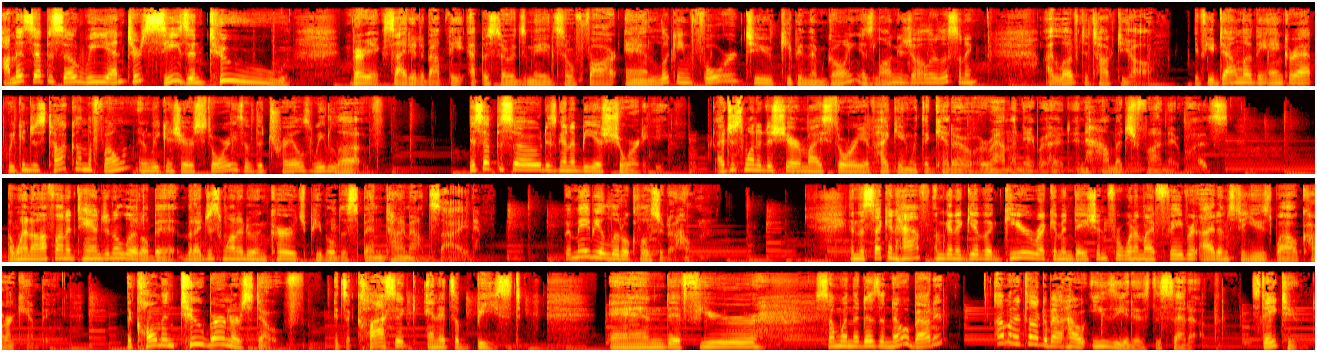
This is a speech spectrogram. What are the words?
On this episode, we enter season two. Very excited about the episodes made so far and looking forward to keeping them going as long as y'all are listening. I love to talk to y'all. If you download the Anchor app, we can just talk on the phone and we can share stories of the trails we love. This episode is going to be a shorty. I just wanted to share my story of hiking with the kiddo around the neighborhood and how much fun it was. I went off on a tangent a little bit, but I just wanted to encourage people to spend time outside, but maybe a little closer to home. In the second half, I'm going to give a gear recommendation for one of my favorite items to use while car camping the Coleman 2 burner stove. It's a classic and it's a beast. And if you're someone that doesn't know about it, I'm going to talk about how easy it is to set up. Stay tuned.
